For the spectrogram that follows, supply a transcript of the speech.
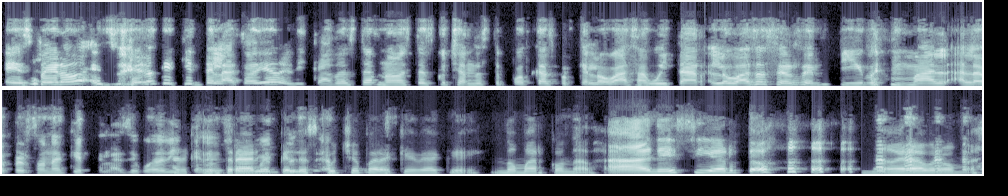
Espero, espero que quien te las haya dedicado, Esther, no está escuchando este podcast porque lo vas a agüitar, lo vas a hacer sentir mal a la persona que te las llegó a dedicar. Al contrario, que lo escuche para que vea que no marco nada. Ah, no es cierto. no era broma.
